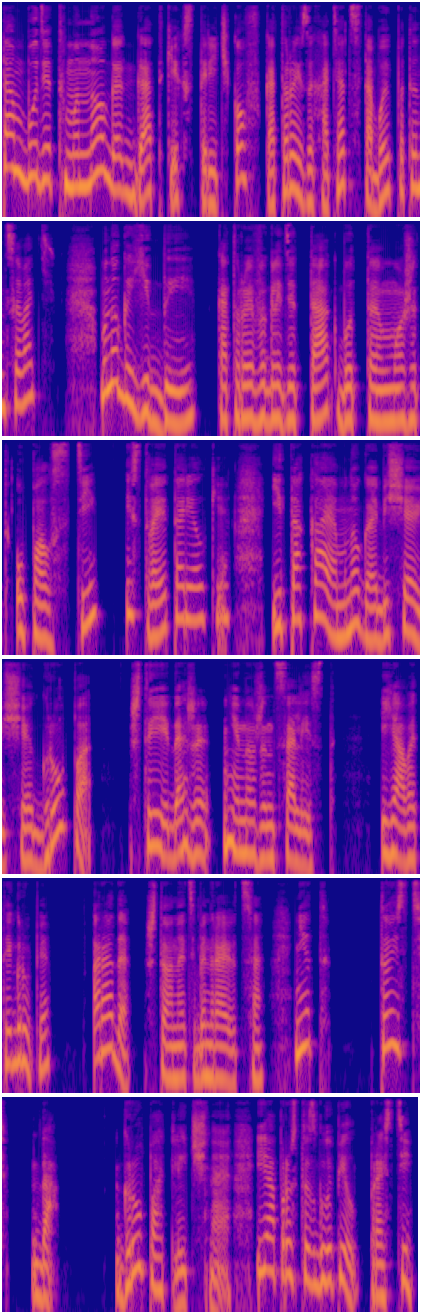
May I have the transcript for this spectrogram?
Там будет много гадких старичков, которые захотят с тобой потанцевать. Много еды, которая выглядит так, будто может уползти из твоей тарелки, и такая многообещающая группа, что ей даже не нужен солист. Я в этой группе. Рада, что она тебе нравится. Нет? То есть, да. Группа отличная. Я просто сглупил, прости.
